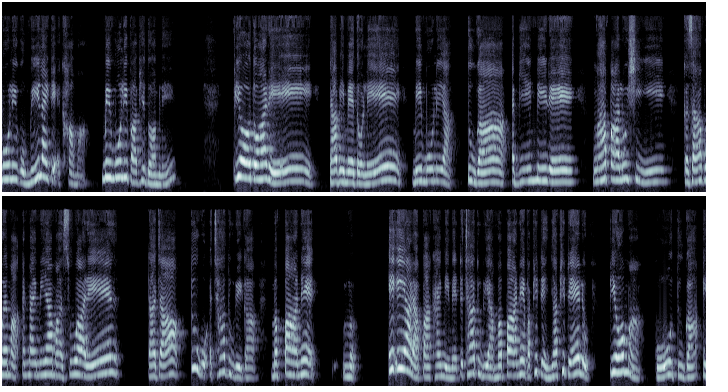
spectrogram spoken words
မိုးလေးကိုမေးလိုက်တဲ့အခါမှာမေမိုးလေးဘာဖြစ်သွားမလဲပျော်သွားတယ်ဒါပေမဲ့တော့လေမေမိုးလေးက သူကအပြေးနှေးတယ်ငါပါလို့ရှိရင်ကစားပွဲမှာအနိုင်မရမှစိုးရတယ်ဒါကြောင့်သူ့ကိုအခြားသူတွေကမပါနဲ့မအေးအေးရတာပါခိုင်းမိမယ်တခြားသူတွေကမပါနဲ့ဘာဖြစ်တယ်ညာဖြစ်တယ်လို့ပြောမှာကိုသူကအ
